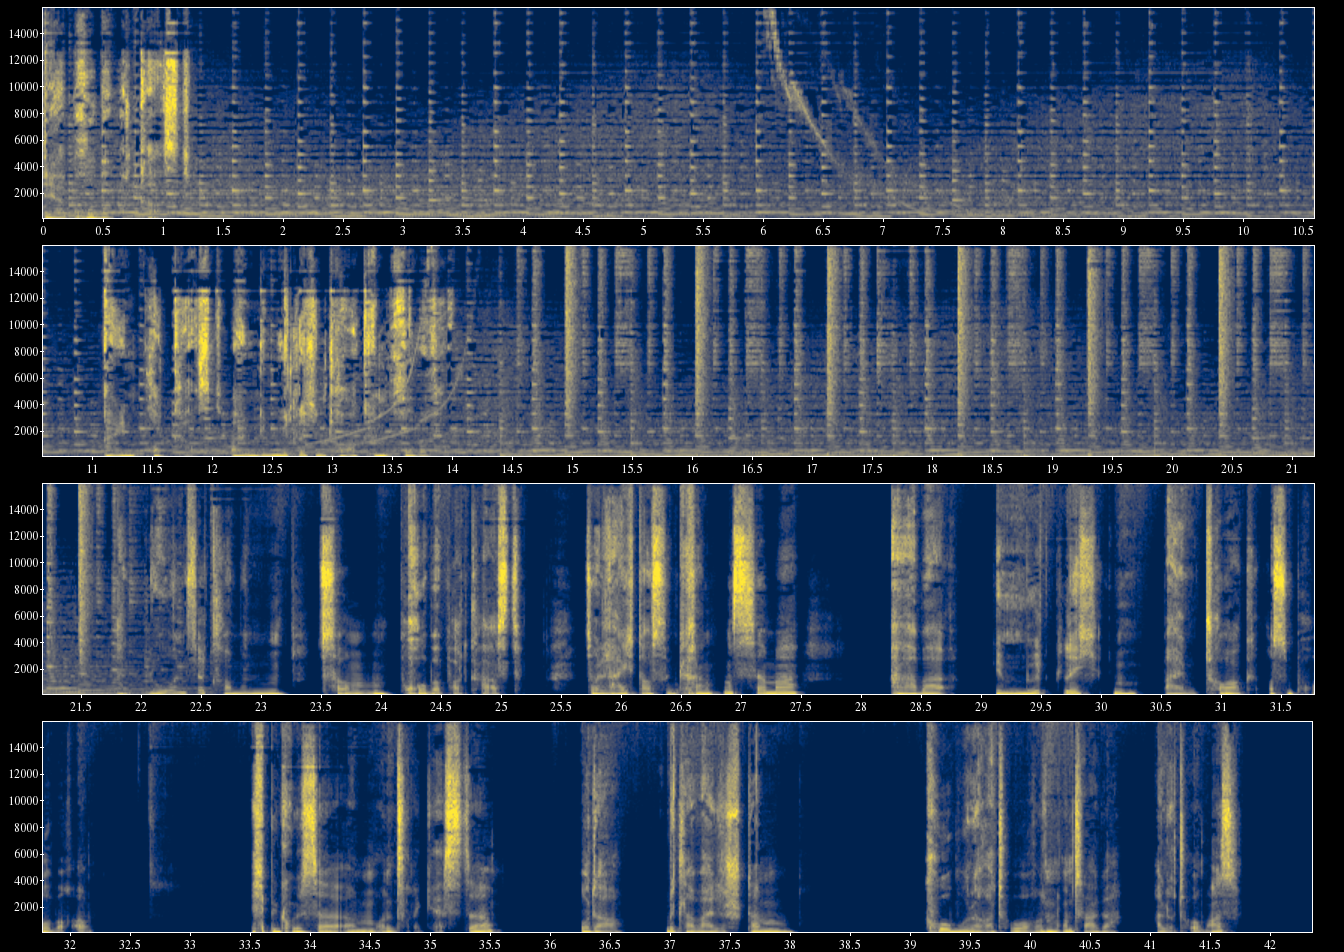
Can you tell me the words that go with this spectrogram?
der Probe-Podcast. Ein Podcast beim gemütlichen Talk im Proberaum. Hallo und willkommen zum Probe-Podcast. So leicht aus dem Krankenzimmer, aber gemütlich beim Talk aus dem Proberaum. Ich begrüße ähm, unsere Gäste oder mittlerweile Stamm Co-Moderatoren und sage Hallo Thomas.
